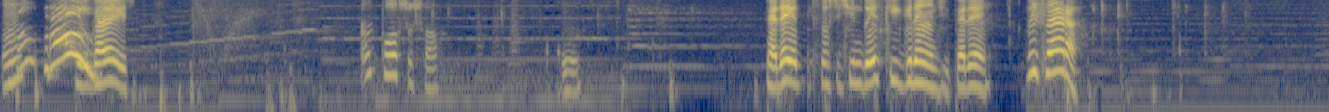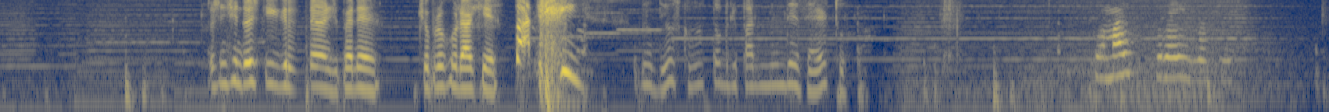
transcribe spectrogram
Hum? Tem Que três. lugar é esse? É um poço só. Pera aí, eu tô sentindo dois que grande. Pera aí. Uma esfera! Tô sentindo dois que grande. Pera aí. Deixa eu procurar aqui. Meu Deus, como eu tô gripado num deserto. Tem mais três aqui.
